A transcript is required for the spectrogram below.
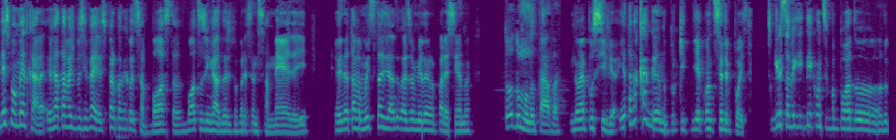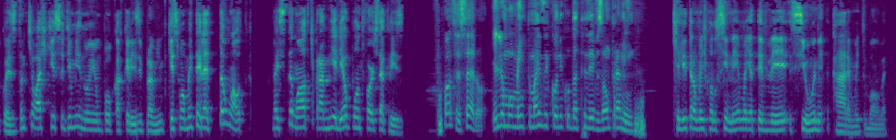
Nesse momento, cara, eu já tava tipo assim, velho, eu espero qualquer coisa dessa bosta, bota os Vingadores pra aparecer nessa merda aí. Eu ainda tava muito extasiado com o Ezra Miller aparecendo. Todo mundo tava. Não é possível. E eu tava cagando porque ia acontecer depois. Eu queria saber o que ia acontecer pra porra do, do coisa. Tanto que eu acho que isso diminui um pouco a crise para mim, porque esse momento ele é tão alto, mas tão alto que para mim ele é o ponto forte da crise. Posso ser sério? Ele é o momento mais icônico da televisão para mim. Que literalmente quando o cinema e a TV se unem. Cara, é muito bom, velho.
